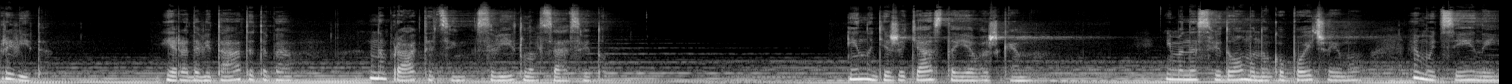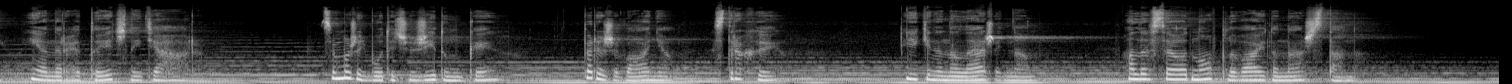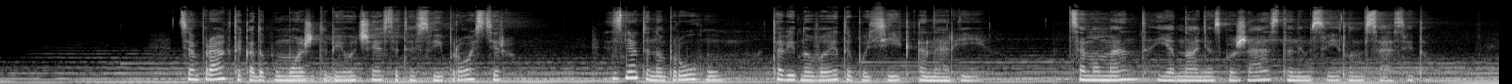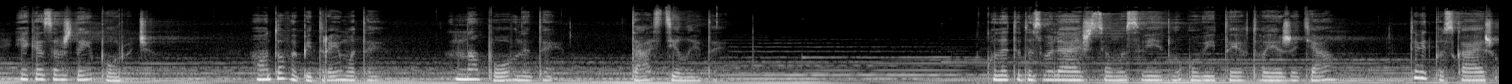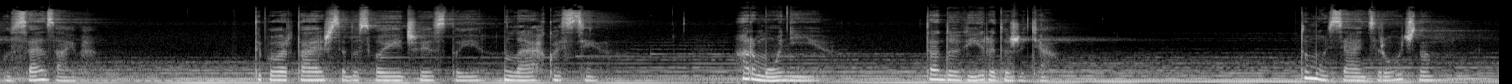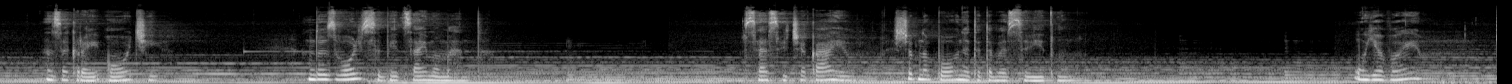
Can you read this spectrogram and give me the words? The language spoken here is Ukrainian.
Привіт! Я рада вітати тебе на практиці світла Всесвіту. Іноді життя стає важким, і ми несвідомо накопичуємо емоційний і енергетичний тягар. Це можуть бути чужі думки, переживання, страхи, які не належать нам, але все одно впливають на наш стан. Ця практика допоможе тобі очистити свій простір, зняти напругу та відновити потік енергії. Це момент єднання з Божественним світлом Всесвіту, яке завжди поруч, готове підтримати, наповнити та зцілити. Коли ти дозволяєш цьому світлу увійти в твоє життя, ти відпускаєш усе зайве. Ти повертаєшся до своєї чистої легкості, гармонії та довіри до життя. Тому сядь зручно, закрий очі, дозволь собі цей момент. Всесвіт чекає, щоб наповнити тебе світлом. Уяви,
